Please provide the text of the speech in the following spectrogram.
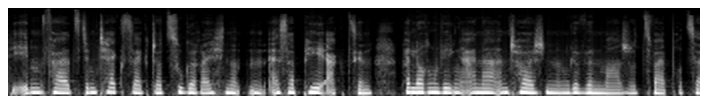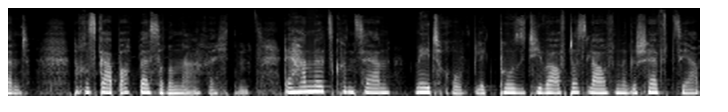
Die ebenfalls dem Tech-Sektor zugerechneten SAP-Aktien verloren wegen einer enttäuschenden Gewinnmarge 2%. Doch es gab auch bessere Nachrichten. Der Handelskonzern Metro blickt positiver auf das laufende Geschäftsjahr,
